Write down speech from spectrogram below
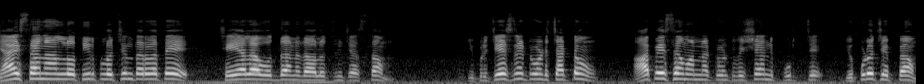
న్యాయస్థానాల్లో తీర్పులు వచ్చిన తర్వాతే చేయాలా వద్దా అన్నది ఆలోచన చేస్తాం. ఇప్పుడు చేసినటువంటి చట్టం ఆపేశామన్నటువంటి విషయాన్ని పూర్తి ఎప్పుడో చెప్పాం.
